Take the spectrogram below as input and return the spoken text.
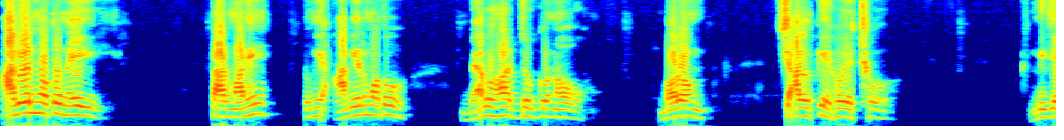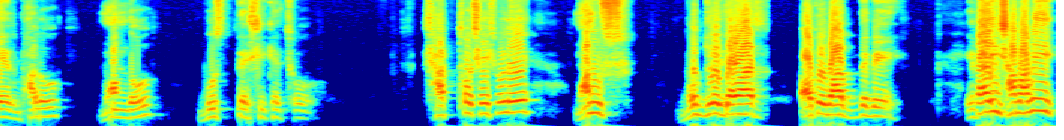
আগের মতো নেই। তার মানে তুমি আগের মতো ব্যবহারযোগ্য নও, বরং চালকে হয়েছ। নিজের ভালো, মন্দ বুঝতে শিখেছ। স্বার্থ শেষ হলে মানুষ বদলে যাওয়ার অপবাদ দেবে। এটাই স্বাভাবিক।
